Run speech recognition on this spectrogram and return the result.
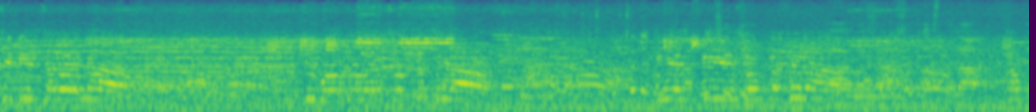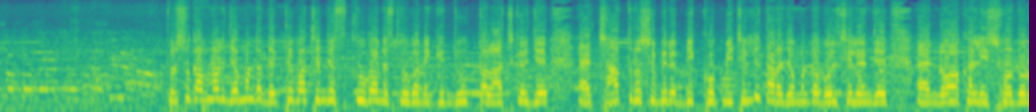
শিবির দর্শক, আপনারা যেমনটা দেখতে পাচ্ছেন যে স্লোগানে স্লোগানে কিন্তু উত্তাল আজকের যে ছাত্র শিবিরের বিক্ষোভ মিছিলটি, তারা যেমনটা বলছিলেন যে নোয়াখালী সদর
